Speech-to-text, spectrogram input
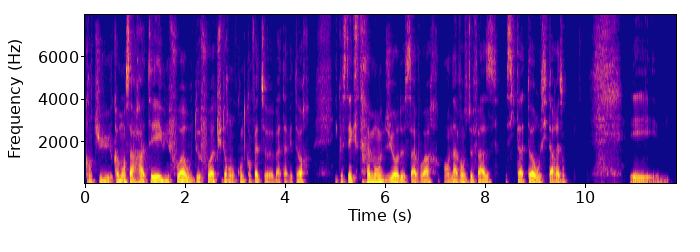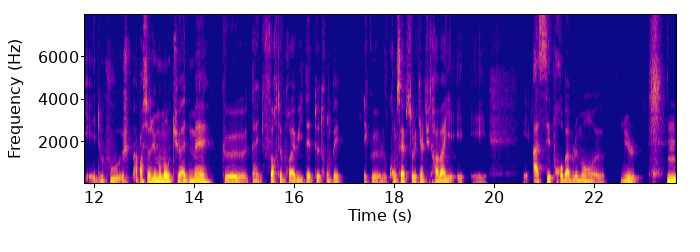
quand tu commences à rater une fois ou deux fois, tu te rends compte qu'en fait, euh, bah, tu avais tort et que c'est extrêmement dur de savoir en avance de phase si tu as tort ou si tu as raison. Et, et du coup, je- à partir du moment où tu admets que tu as une forte probabilité de te tromper et que le concept sur lequel tu travailles est, est- est- est assez probablement euh, nul, Mhm.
